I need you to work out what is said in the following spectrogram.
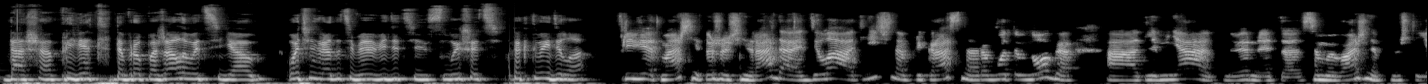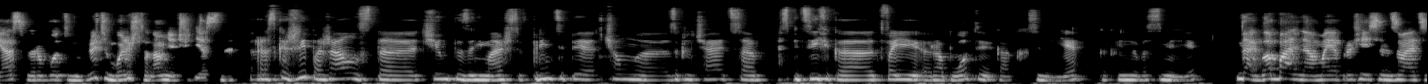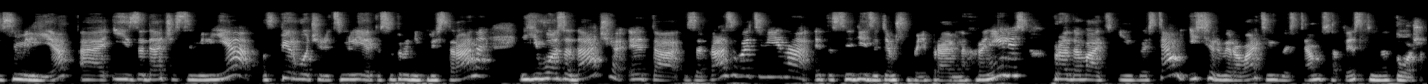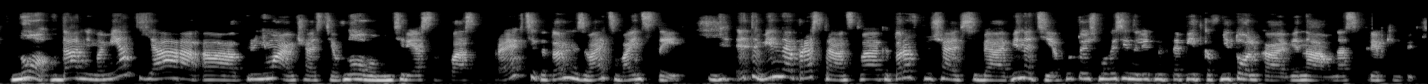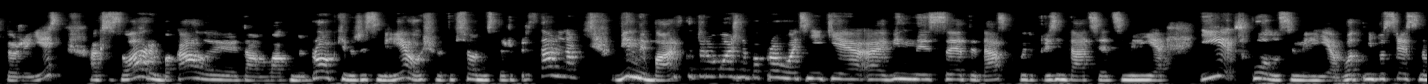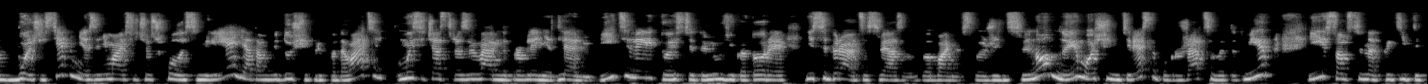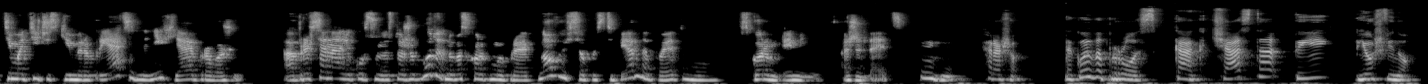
Даша, привет, добро пожаловать. Я очень рада тебя видеть и слышать. Как твои дела? Привет, Маш, я тоже очень рада. Дела отлично, прекрасно, работы много. А для меня, наверное, это самое важное, потому что я свою работу люблю, тем более, что она у меня чудесная. Расскажи, пожалуйста, чем ты занимаешься, в принципе, в чем э, заключается специфика твоей работы как сомелье, как винного сомелье? Да, глобально моя профессия называется сомелье, а, и задача сомелье, в первую очередь сомелье это сотрудник ресторана, и его задача это заказывать вина, это следить за тем, чтобы они правильно хранились, продавать их гостям и сервировать их гостям, соответственно, тоже. Но в данный момент я а, принимаю участие в новом интересном классном проекте, который называется Wine State. Это винное пространство, которое включает в себя винотеку, то есть магазин элитных напитков, не только вина, у нас крепкие напитки тоже есть, аксессуары, бокалы, там, вакуумные пробки, ножи сомелье, в общем, это все у нас тоже представлено. Винный бар, в котором можно попробовать некие э, винные сеты, да, с какой-то презентацией от сомелье, и школу сомелье. Вот непосредственно в большей степени я занимаюсь сейчас школой сомелье, я там ведущий преподаватель. Мы сейчас развиваем направление для любителей, то есть это люди, которые не собираются собираются связывать глобально свою жизнь с вином, но им очень интересно погружаться в этот мир, и, собственно, какие-то тематические мероприятия для них я и провожу. А профессиональные курсы у нас тоже будут, но поскольку мы проект новый, все постепенно, поэтому в скором времени ожидается. Угу. Хорошо. Такой вопрос. Как часто ты пьешь вино?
